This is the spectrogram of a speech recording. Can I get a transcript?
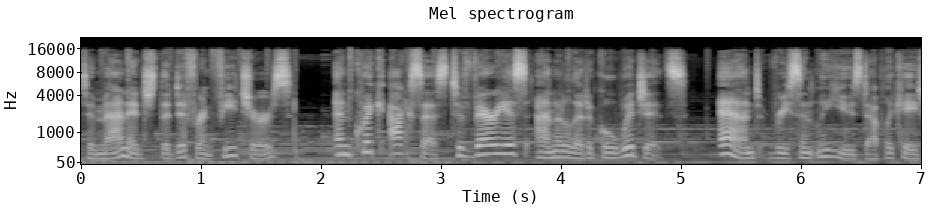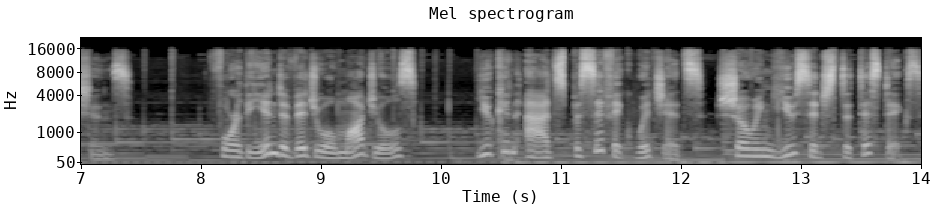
to manage the different features, and quick access to various analytical widgets and recently used applications. For the individual modules, you can add specific widgets showing usage statistics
